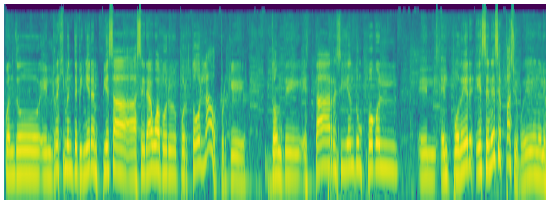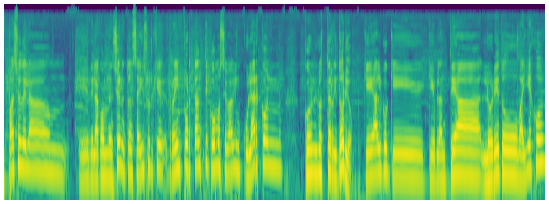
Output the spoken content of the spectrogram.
cuando el régimen de Piñera empieza a hacer agua por, por todos lados, porque donde está residiendo un poco el, el- el poder es en ese espacio, pues en el espacio de la, mm, eh, de la convención, entonces ahí surge re importante cómo se va a vincular con, con los territorios, que es algo que, plantea Loreto Vallejo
